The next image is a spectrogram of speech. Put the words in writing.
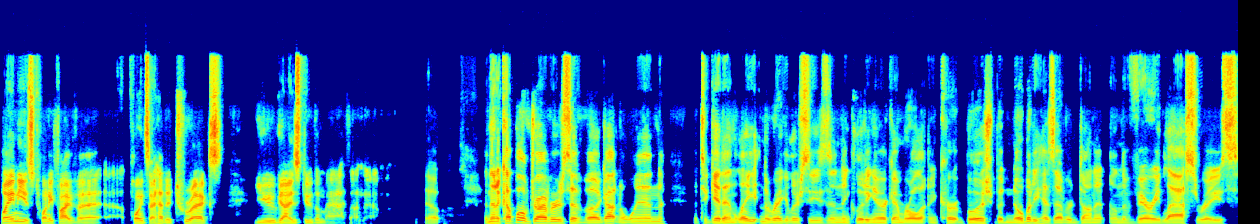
Blaney is 25 uh, points ahead of Truex. You guys do the math on that. Yep. And then a couple of drivers have uh, gotten a win to get in late in the regular season, including Aric Almirola and Kurt Busch, but nobody has ever done it on the very last race.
